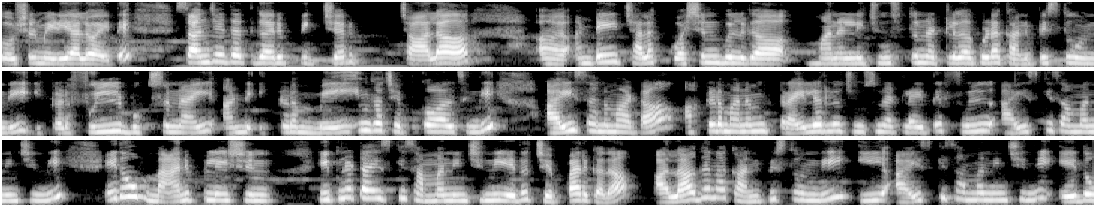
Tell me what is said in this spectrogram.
సోషల్ మీడియాలో అయితే. సంజయ్ దత్ గారి పిక్చర్ చాలా అంటే చాలా క్వశ్చనబుల్గా మనల్ని చూస్తున్నట్లుగా కూడా కనిపిస్తూ ఉంది. ఇక్కడ ఫుల్ బుక్స్ ఉన్నాయి. అండ్ ఇక్కడ మెయిన్గా చెప్పుకోవాల్సింది ఐస్ అన్నమాట. అక్కడ మనం ట్రైలర్లో చూసినట్లయితే ఫుల్ ఐస్కి సంబంధించింది. ఏదో మ్యానిపులేషన్ హిప్నటైజ్కి సంబంధించింది ఏదో చెప్పారు కదా? అలాగా నాకు అనిపిస్తుంది. ఈ ఐస్కి సంబంధించింది ఏదో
